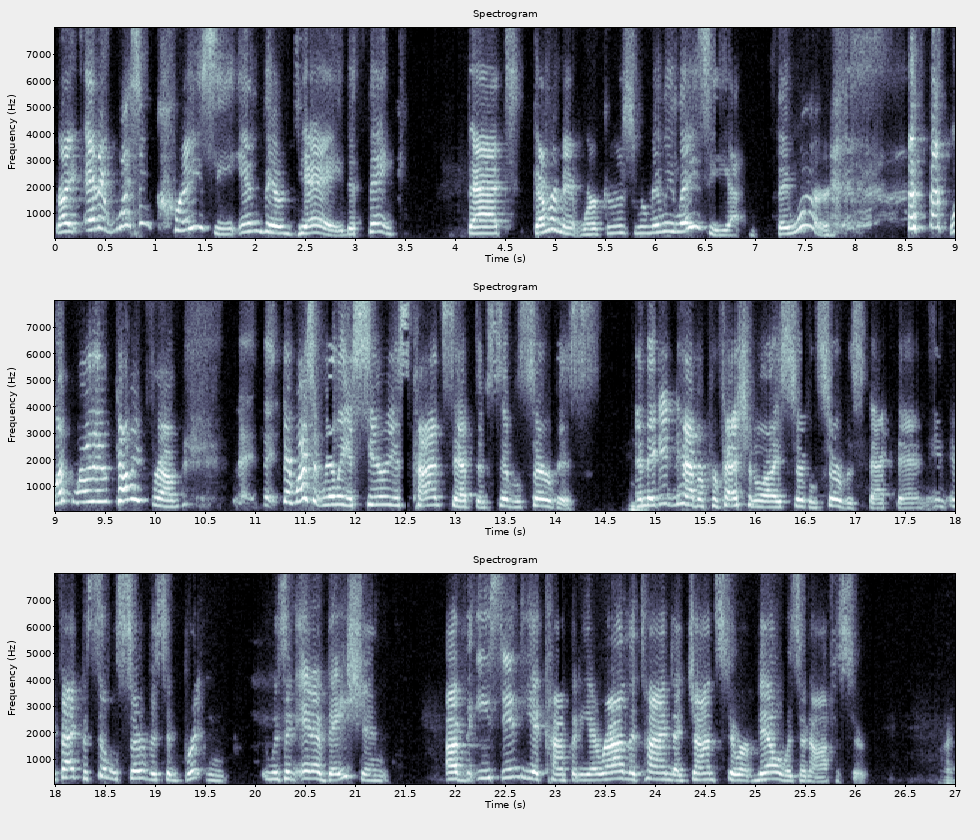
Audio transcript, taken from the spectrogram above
right? And it wasn't crazy in their day to think that government workers were really lazy. They were. Look where they're coming from. There wasn't really a serious concept of civil service. Hmm. And they didn't have a professionalized civil service back then. In, in fact, the civil service in Britain was an innovation of the East India Company around the time that John Stuart Mill was an officer right.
